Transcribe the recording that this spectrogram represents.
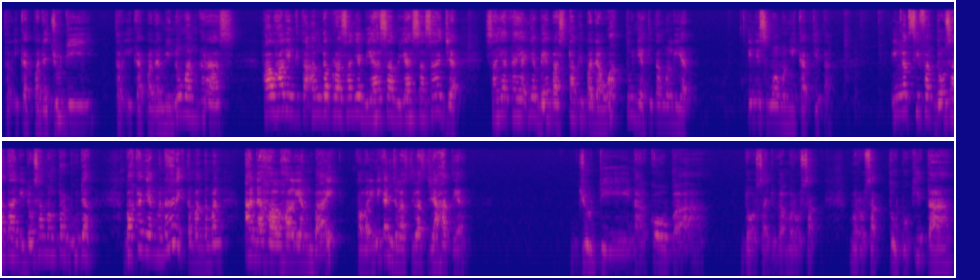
Terikat pada judi, terikat pada minuman keras. Hal-hal yang kita anggap rasanya biasa-biasa saja. Saya kayaknya bebas, tapi pada waktunya kita melihat ini semua mengikat kita. Ingat sifat dosa tadi, dosa memperbudak. Bahkan yang menarik teman-teman, ada hal-hal yang baik. Kalau ini kan jelas-jelas jahat ya. Judi, narkoba, dosa juga merusak merusak tubuh kita,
